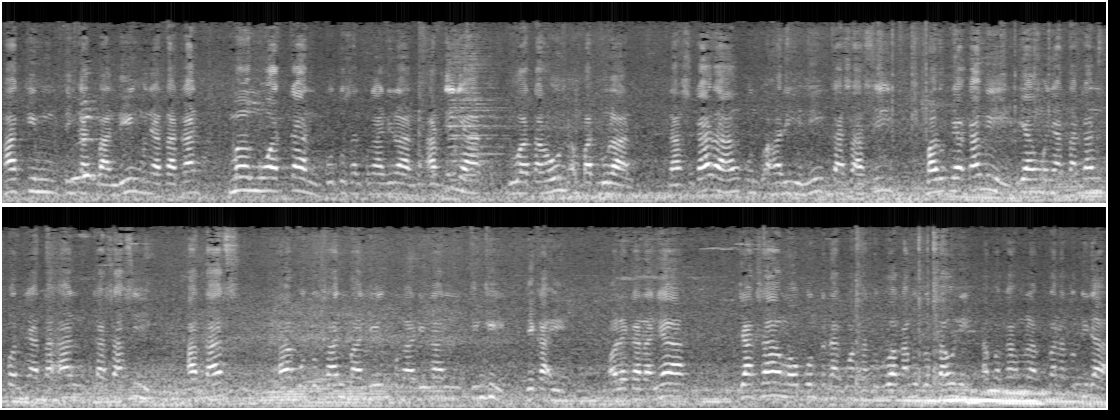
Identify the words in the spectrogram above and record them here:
hakim tingkat banding menyatakan menguatkan putusan pengadilan. Artinya 2 tahun 4 bulan. Nah sekarang untuk hari ini kasasi baru pihak kami yang menyatakan pernyataan kasasi atas uh, putusan banding pengadilan tinggi DKI. Oleh karenanya jaksa maupun terdakwa satu dua kami belum tahu nih apakah melakukan atau tidak.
